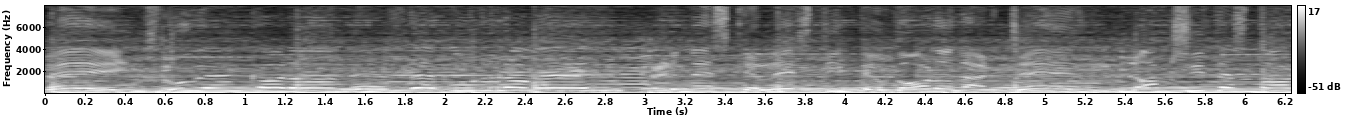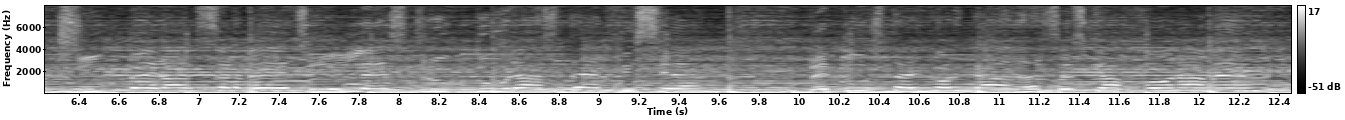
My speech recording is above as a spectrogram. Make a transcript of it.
reis duguen corones de burro vell. Per més que l'estint teu d'oro d'argent. L'òxid és tòxic per als cervells i l'estructura és deficient. Vetusta i corcada és escafonament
